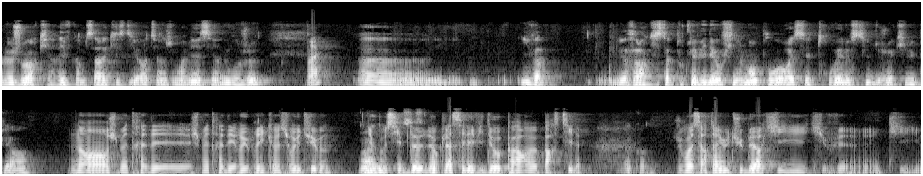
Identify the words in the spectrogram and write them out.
le joueur qui arrive comme ça, qui se dit, oh tiens, j'aimerais bien essayer un nouveau jeu. Ouais. Il va, il va falloir qu'il se tape toutes les vidéos finalement pour essayer de trouver le style de jeu qui lui plaira. Non, je mettrai des, je mettrai des rubriques euh, sur YouTube. Il Ouais, est donc possible ça, de, classer les vidéos par, euh, par style. Je vois certains youtubeurs qui, qui, qui,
